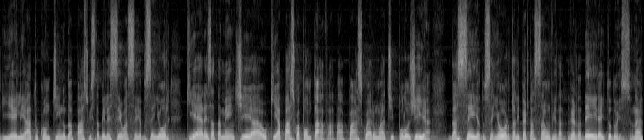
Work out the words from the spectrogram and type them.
e ele, ato contínuo da Páscoa, estabeleceu a ceia do Senhor, que era exatamente uh, o que a Páscoa apontava. A Páscoa era uma tipologia da ceia do Senhor, da libertação verdadeira e tudo isso, né?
